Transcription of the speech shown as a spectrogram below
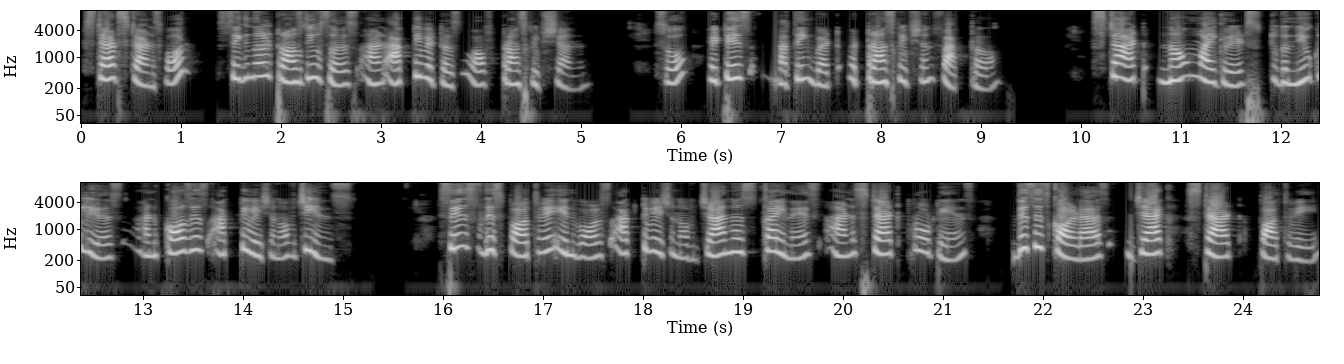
STAT stands for signal transducers and activators of transcription. So, it is nothing but a transcription factor. STAT now migrates to the nucleus and causes activation of genes. Since this pathway involves activation of Janus kinase and STAT proteins, this is called as JAK-STAT pathway.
